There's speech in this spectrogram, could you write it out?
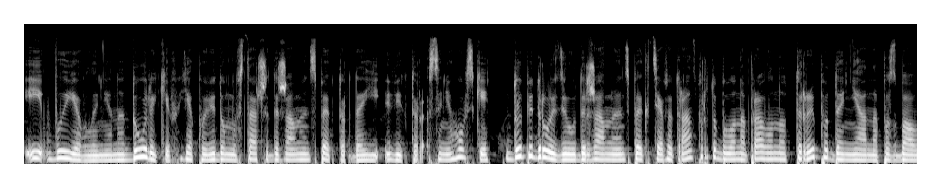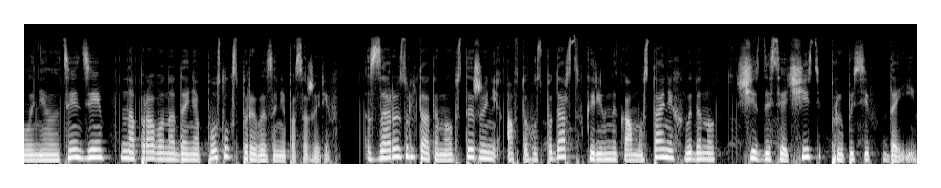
і виявлення недоліків, як повідомив старший державний інспектор ДАІ Віктор Синяговський, до підрозділу Державної інспекції автотранспорту було направлено три подання на позбавлення ліцензії на право надання послуг з перевезення пасажирів. За результатами обстежень автогосподарств керівникам останніх видано 66 приписів ДАІ.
